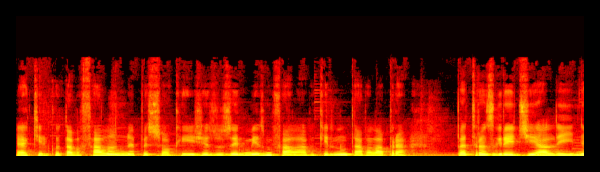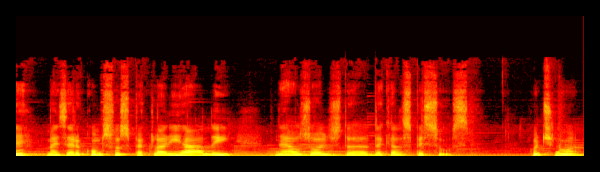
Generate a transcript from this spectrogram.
É aquilo que eu estava falando, né, pessoal? Que Jesus ele mesmo falava que ele não estava lá para transgredir a lei, né? Mas era como se fosse para clarear a lei né, aos olhos da, daquelas pessoas. Continuando.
